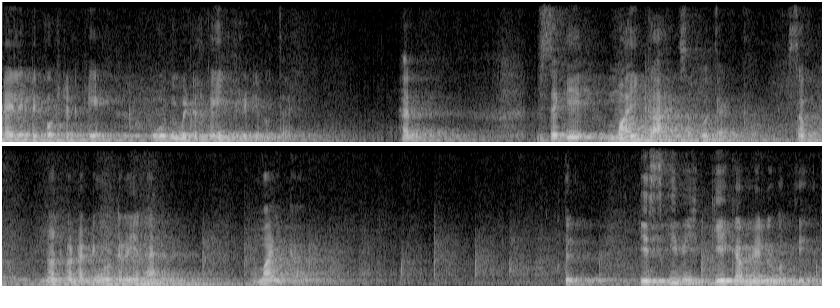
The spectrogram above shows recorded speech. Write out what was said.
डाइलेक्ट्रिक कॉन्स्टेंट के वो मेटल का इंफिनिटिव होता है है ना जैसे कि माइका है सपोज दैट सब नॉन कंडक्टिंग मटेरियल है माइका इसकी भी के का वैल्यू होती है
